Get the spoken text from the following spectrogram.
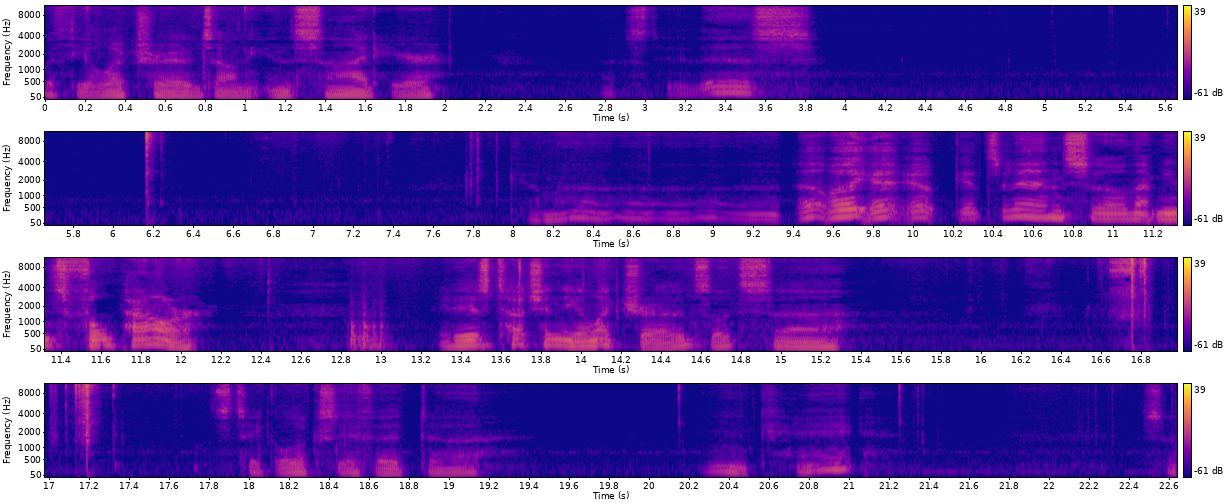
with the electrodes on the inside here. Let's do this. Come on. Oh, it, it gets it in, so that means full power. It is touching the electrodes. Let's uh, let's take a look, see if it. Uh, okay. So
